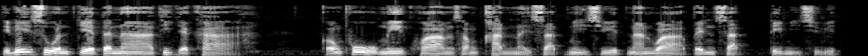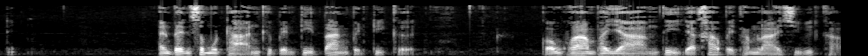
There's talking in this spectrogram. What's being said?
ทีนี้ส่วนเจตนาที่จะฆ่าของผู้มีความสำคัญในสัตว์มีชีวิตนั้นว่าเป็นสัตว์ที่มีชีวิตเนี่ย อันเป็นสมุทฐานคือเป็นที่ตั้งเป็นที่เกิด ของความพยายามที่จะเข้าไปทำลายชีวิตเขา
